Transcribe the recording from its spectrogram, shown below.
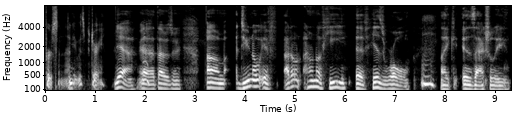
person that he was portraying. Yeah, yeah, I thought it was. Really, um, do you know if I don't? I don't know if he if his role Mhm. like is actually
